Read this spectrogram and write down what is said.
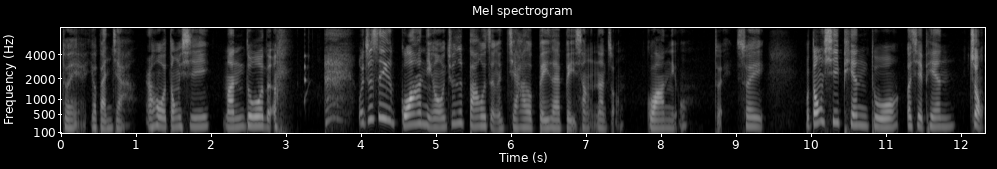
对，要搬家。然后我东西蛮多的，我就是一个瓜牛，就是把我整个家都背在背上那种瓜牛。对，所以我东西偏多，而且偏重，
